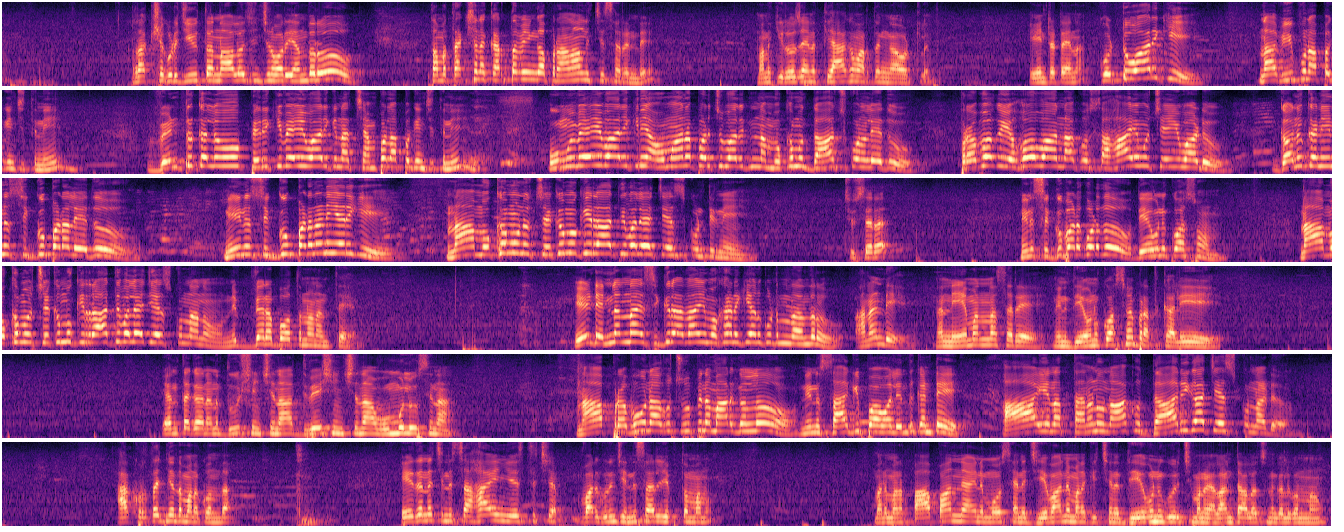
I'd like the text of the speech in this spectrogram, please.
రక్షకుడి జీవితాన్ని ఆలోచించిన వారు ఎందరో? తమ తక్షణ కర్తవ్యంగా ప్రాణాలను ఇచ్చేశారండి. మనకి ఈరోజు ఆయన త్యాగం అర్థం కావట్లేదు. ఏంటటైనా కొట్టువారికి నా వీపును అప్పగించి తిని వెంట్రుకలు పెరికివేయి వారికి నా చెంపలు అప్పగించి తిని ఉమ్మివేయి వారికి అవమానపరచు వారికి నా ముఖము దాచుకొనలేదు. ప్రభుకు యహోవా నాకు సహాయము చేయువాడు గనుక నేను సిగ్గుపడలేదు. నేను సిగ్గుపడనని ఎరిగి నా ముఖమును చెకుముకి రాతి వలె చేసుకుంటుని. చూసారా? నేను సిగ్గుపడకూడదు దేవుని కోసం. నా ముఖము చెకుముకి రాతి వలె చేసుకున్నాను నివ్వెరబోతున్నాను అంతే ఏంటి ఎన్నన్నా సిగ్గురాదా ఈ ముఖానికి అనుకుంటున్నారు అందరూ? అనండి నన్ను ఏమన్నా సరే నేను దేవుని కోసమే బ్రతకాలి. ఎంతగా నన్ను దూషించినా ద్వేషించినా ఉమ్ములూసినా నా ప్రభువు నాకు చూపిన మార్గంలో నేను సాగిపోవాలి. ఎందుకంటే ఆయన తనను నాకు దారిగా చేసుకున్నాడు. ఆ కృతజ్ఞత మనకుందా? ఏదైనా చిన్న సహాయం చేస్తే చెప్ వారి గురించి ఎన్నిసార్లు చెప్తాం మనం? మరి మన పాపాన్ని ఆయన మోసి ఆయన జీవాన్ని మనకి ఇచ్చిన దేవుని గురించి మనం ఎలాంటి ఆలోచన కలిగి ఉన్నాం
